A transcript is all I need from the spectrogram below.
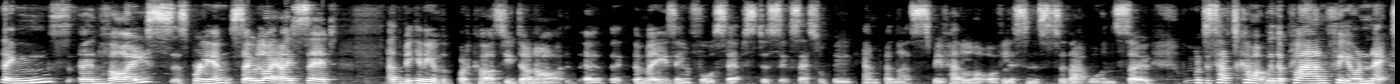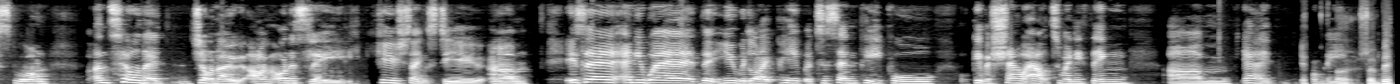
things, advice. It's brilliant. So, like I said at the beginning of the podcast, you've done our the, the amazing four steps to successful boot camp, and that's we've had a lot of listeners to that one. So we will just have to come up with a plan for your next one. But until then, Jono, I'm honestly huge thanks to you. Um, is there anywhere that you would like people to send people or give a shout out to anything? Um, yeah, Yeah, probably. So, so best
